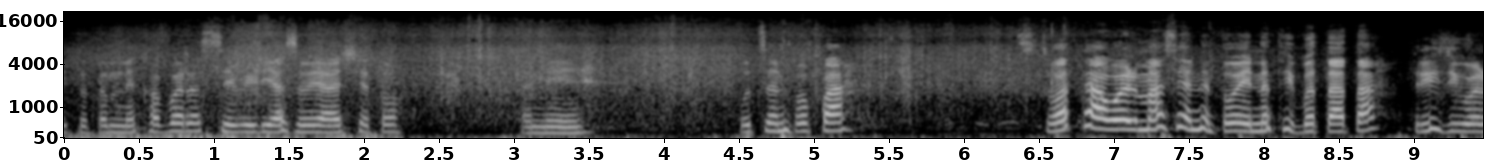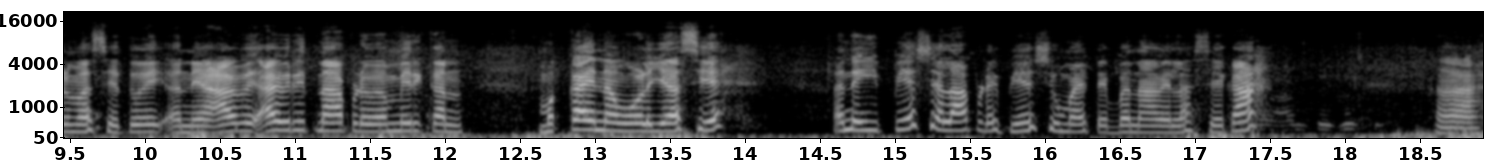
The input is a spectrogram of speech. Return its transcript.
એ તો તમને ખબર જ છે, વિડીયા જોયા હશે તો. અને ઉચન પપ્પા ચોથા ઓળમાં છે ને તોય નથી બતાતા, ત્રીજી ઓળમાં છે તોય. અને આવી આવી રીતના આપણે અમેરિકન મકાઈના ઓળિયા છે. અને એ સ્પેશિયલ આપણે ભેંસું માટે બનાવેલા છે કાં? હા.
